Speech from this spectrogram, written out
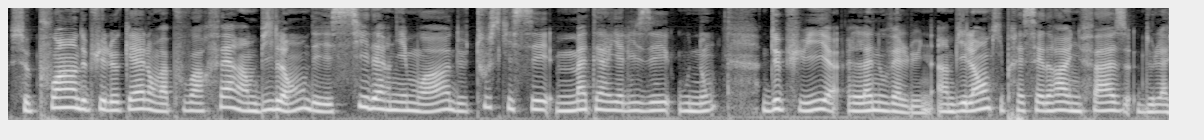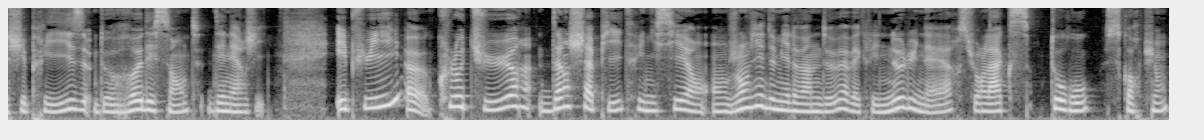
ce point depuis lequel on va pouvoir faire un bilan des six derniers mois de tout ce qui s'est matérialisé ou non depuis la nouvelle lune. Un bilan qui précédera une phase de lâcher prise, de redescente d'énergie. Et puis, euh, clôture d'un chapitre initié en, janvier 2022 avec les nœuds lunaires sur l'axe taureau, scorpion,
